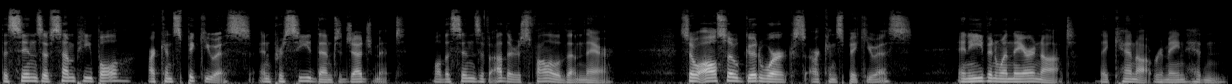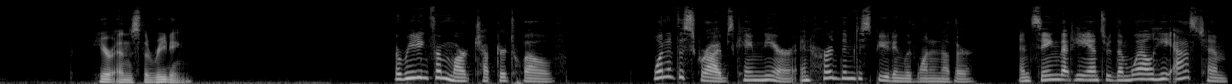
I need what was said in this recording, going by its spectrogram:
The sins of some people are conspicuous and precede them to judgment, while the sins of others follow them there. So also good works are conspicuous, and even when they are not, they cannot remain hidden. Here ends the reading. A reading from Mark chapter 12. One of the scribes came near and heard them disputing with one another. And seeing that he answered them well, he asked him,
